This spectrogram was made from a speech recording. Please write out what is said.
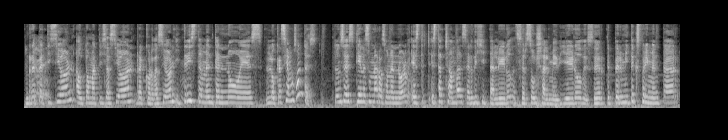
Repetición, automatización, recordación y tristemente no es lo que hacíamos antes. Entonces tienes una razón enorme. Este, esta chamba de ser digitalero, de ser social mediero, de ser, te permite experimentar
